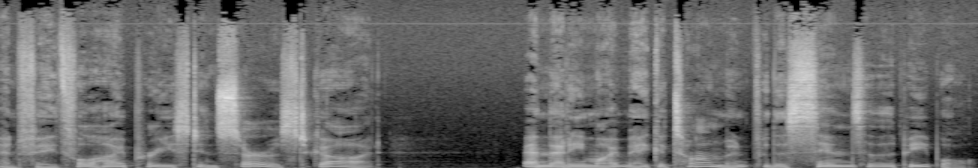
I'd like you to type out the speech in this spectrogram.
and faithful high priest in service to God, and that he might make atonement for the sins of the people.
